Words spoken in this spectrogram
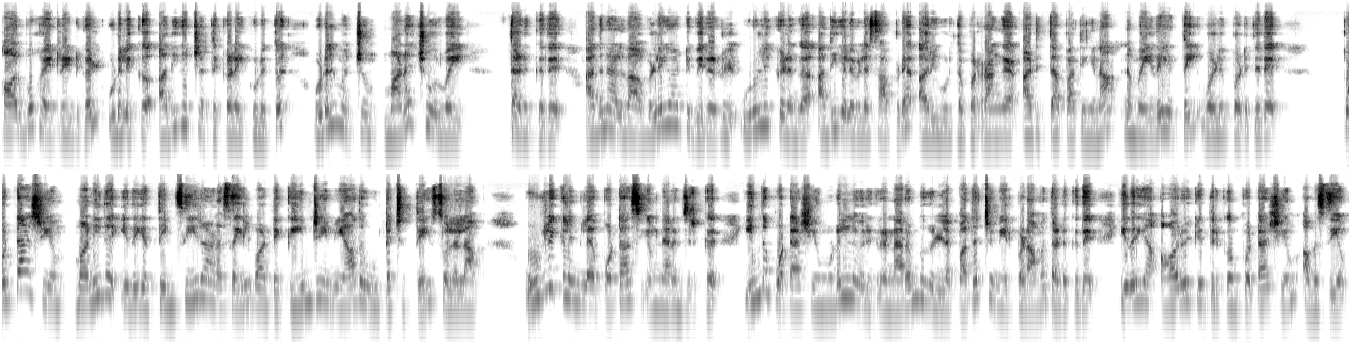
கார்போஹைட்ரேட்டுகள் உடலுக்கு அதிக சத்துக்களை கொடுத்து உடல் மற்றும் மனச்சோர்வை தடுக்குது. அதனாலதான் விளையாட்டு வீரர்கள் உருளைக்கிழங்க அதிக அளவுல சாப்பிட அறிவுறுத்தப்படுறாங்க. அடுத்தா பாத்தீங்கன்னா நம்ம இதயத்தை வலுப்படுத்துது. பொட்டாசியம் மனித இதயத்தின் சீரான செயல்பாட்டுக்கு இன்றியமையாத ஊட்டச்சத்தை சொல்லலாம். உருளைக்கிழங்குல பொட்டாசியம் நிறைஞ்சிருக்கு. இந்த பொட்டாசியம் உடல்ல இருக்கிற நரம்புகள்ல பதற்றம் ஏற்படாம தடுக்குது. இதய ஆரோக்கியத்திற்கும் பொட்டாசியம் அவசியம்.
